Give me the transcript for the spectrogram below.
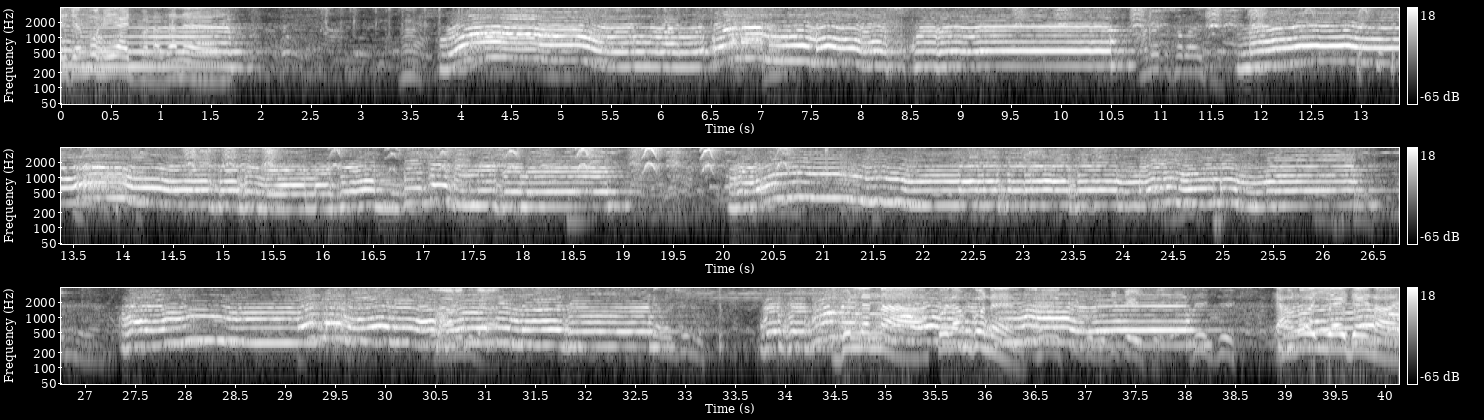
শেষে মহি আইটবো না জানেন সবাই গুনলেন না? কইলাম গুনেন এখনও ইয়াই দেয় নাই।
